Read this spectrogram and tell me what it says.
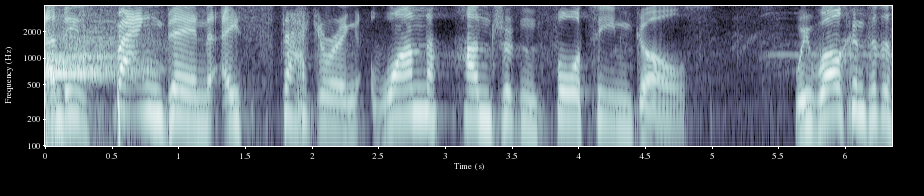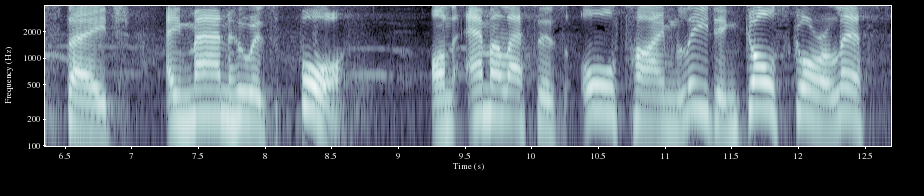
And he's banged in a staggering 114 goals. We welcome to the stage a man who is fourth on MLS's all time leading goal scorer list,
